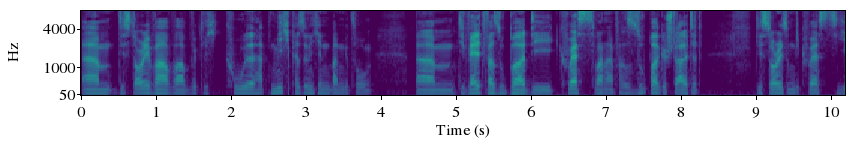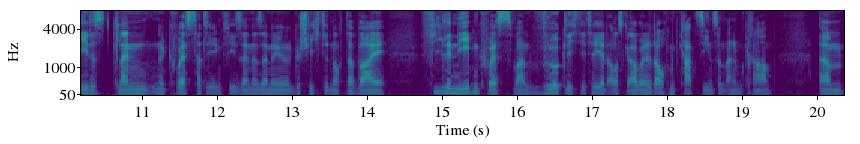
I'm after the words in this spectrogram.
Ähm, die Story war, war wirklich cool, hat mich persönlich in den Bann gezogen. Ähm, die Welt war super, die Quests waren einfach super gestaltet. Die Stories um die Quests, jedes kleine Quest hatte irgendwie seine, seine Geschichte noch dabei. Viele Nebenquests waren wirklich detailliert ausgearbeitet, auch mit Cutscenes und allem Kram. Ähm,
